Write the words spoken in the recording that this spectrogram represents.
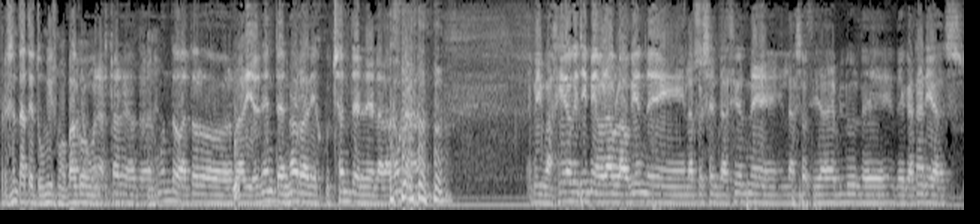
preséntate tú mismo, Paco. Bueno, buenas tardes a todo el mundo, a todos los radioyentes, ¿no? radioescuchantes de La Laguna. Me imagino que Jimmy habrá hablado bien de la presentación de la Sociedad de Blues de, de Canarias,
